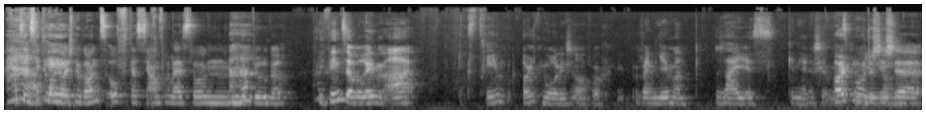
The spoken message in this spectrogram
Also in ah, Südtirol okay. da ist noch ganz oft, dass sie einfach sagen, liebe Bürger. Ich finde es aber eben auch extrem altmodisch einfach, wenn jemand Lei ist generische Altmodisch ist äh,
